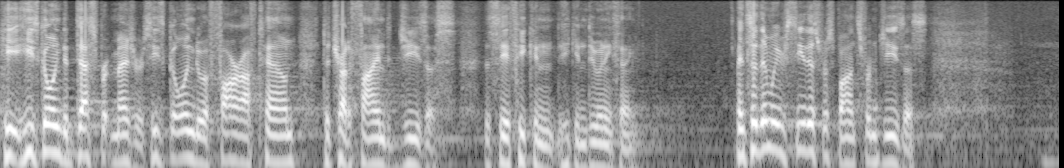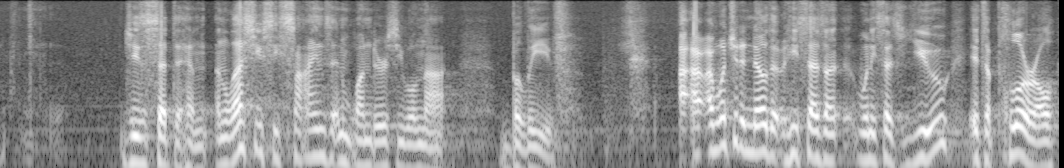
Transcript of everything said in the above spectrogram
he, he's going to desperate measures. He's going to a far off town to try to find Jesus, to see if he can, he can do anything. And so then we see this response from Jesus. Jesus said to him, Unless you see signs and wonders, you will not believe. I, I, want you to know that he says, uh, when he says you, it's a plural.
